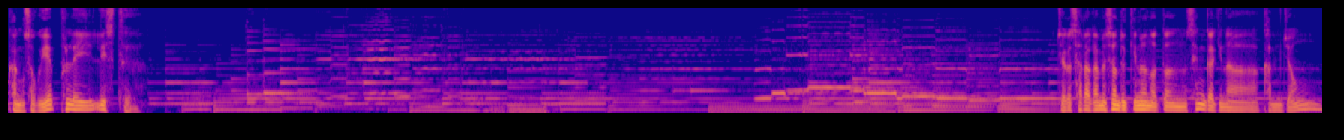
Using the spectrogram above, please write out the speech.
강석우의 플레이리스트 제가 살아가면서 느끼는 어떤 생각이나 감정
